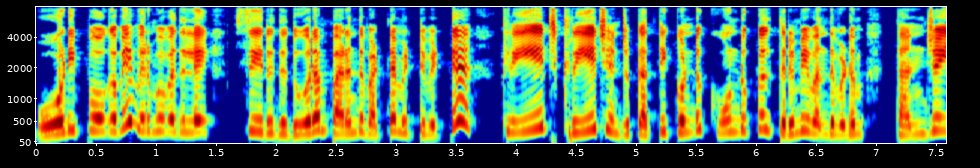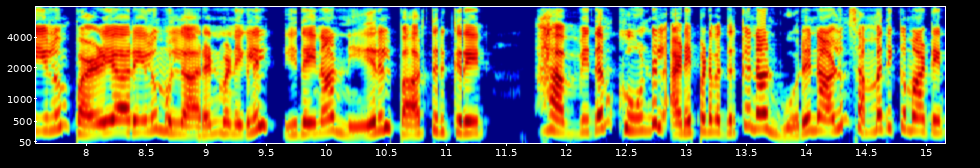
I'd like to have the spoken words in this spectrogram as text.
ஓடிப்போகவே விரும்புவதில்லை. சிறிது தூரம் பறந்து வட்டமிட்டுவிட்டு கிரீச் கிரீச் என்று கத்திக்கொண்டு கூண்டுக்குள் திரும்பி வந்துவிடும். தஞ்சையிலும் பழையாறையிலும் உள்ள அரண்மனைகளில் இதை நான் நேரில் பார்த்திருக்கிறேன். அவ்விதம் கூண்டில் அடைப்படுவதற்கு நான் ஒரு நாளும் சம்மதிக்க மாட்டேன்.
